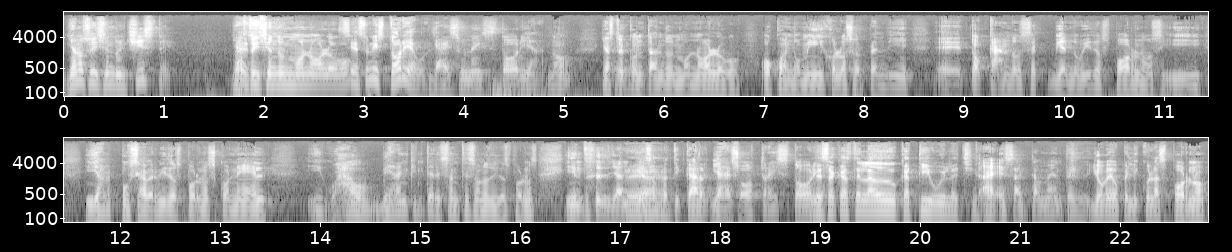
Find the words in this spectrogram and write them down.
Ya no estoy diciendo un chiste, ya estoy diciendo un monólogo. Sí, es una historia, güey. Ya es una historia, ¿no? Ya estoy contando un monólogo. O cuando mi hijo lo sorprendí eh, tocándose, viendo videos pornos y, y, ya me puse a ver videos pornos con él y wow, vieran qué interesantes son los videos pornos. Y entonces ya empiezo a platicar, ya es otra historia. Le sacaste el lado educativo y la chica. Ah, exactamente. Yo veo películas porno,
